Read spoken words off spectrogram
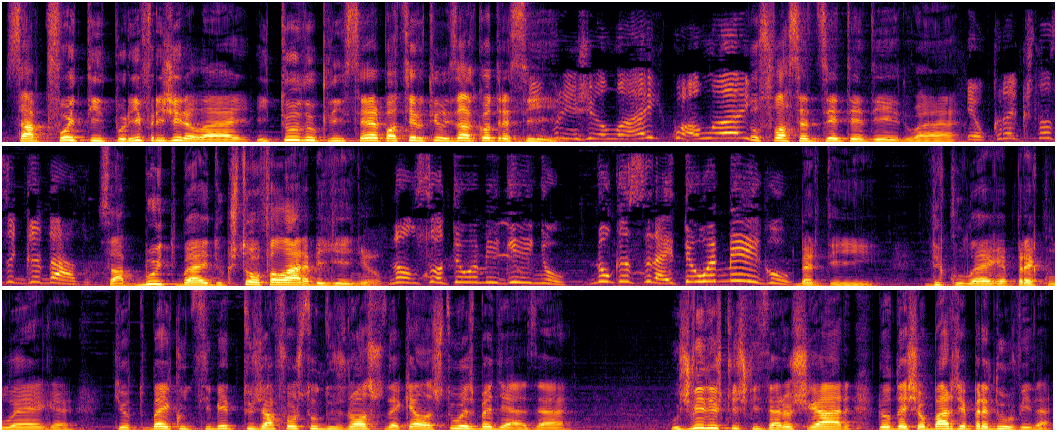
Sabe que foi tido por infringir a lei e tudo o que disser pode ser utilizado contra si. Infringi a lei? Qual lei? Não se faça desentendido, hein? Eu creio que estás enganado. Sabe muito bem do que estou a falar, amiguinho. Não sou teu amiguinho. Nunca serei teu amigo. Martim, de colega para colega, que eu tomei conhecimento que tu já foste um dos nossos daquelas tuas manhãs, hein? Os vídeos que nos fizeram chegar não deixam margem para dúvida.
